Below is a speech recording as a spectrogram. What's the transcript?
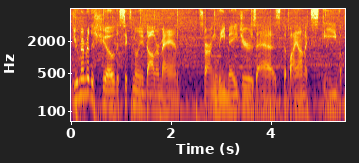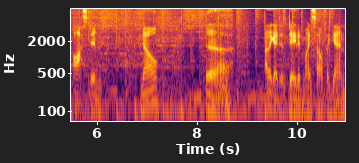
Do you remember the show, The Six Million Dollar Man, starring Lee Majors as the bionic Steve Austin? No? Ugh. I think I just dated myself again.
